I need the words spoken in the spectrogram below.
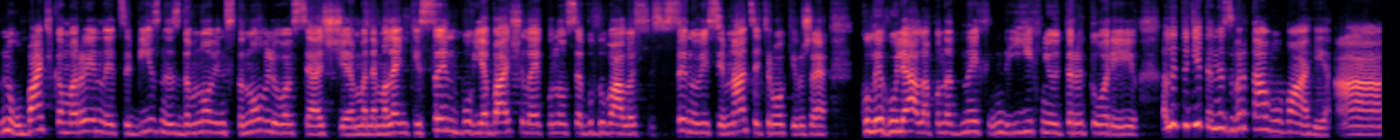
ну, батька Марини, це бізнес. Давно він встановлювався. Ще в мене маленький син був. Я бачила, як воно все будувалося. Синові 17 років вже коли гуляла понад них їхньою територією. Але тоді ти не звертав уваги. А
